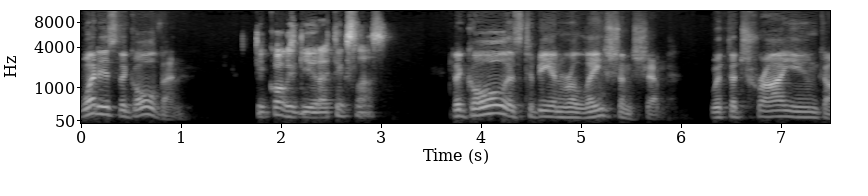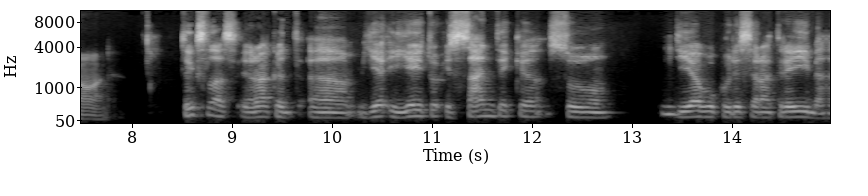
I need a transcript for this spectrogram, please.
What is the goal then? Tai koksgi yra tikslas? The goal is to be in relationship with the triune God. Tikslas yra, kad uh, jie įeitų į santyki su Dievu, kuris yra trejybė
